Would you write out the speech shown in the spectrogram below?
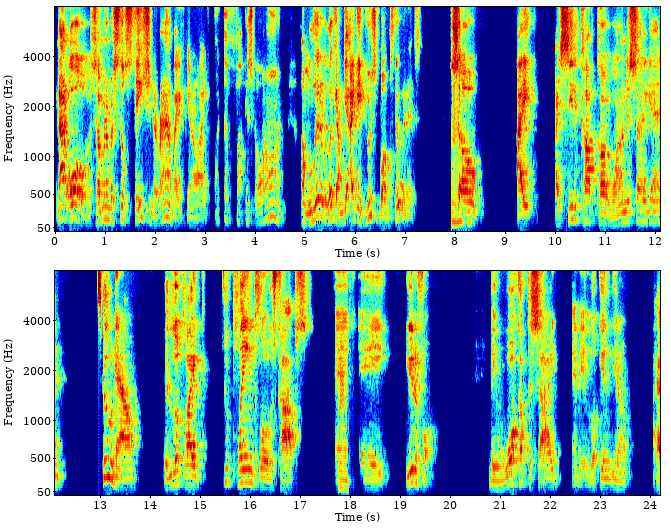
Not all of them. Some of them are still stationed around, like you know, like what the fuck is going on? I'm literally look. I'm I get goosebumps doing this. Mhm. So I I see the cop car one on this side again, two now. It looked like two plainclothes cops and hmm. a uniform. They walk up the side and they look in. You know, I,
